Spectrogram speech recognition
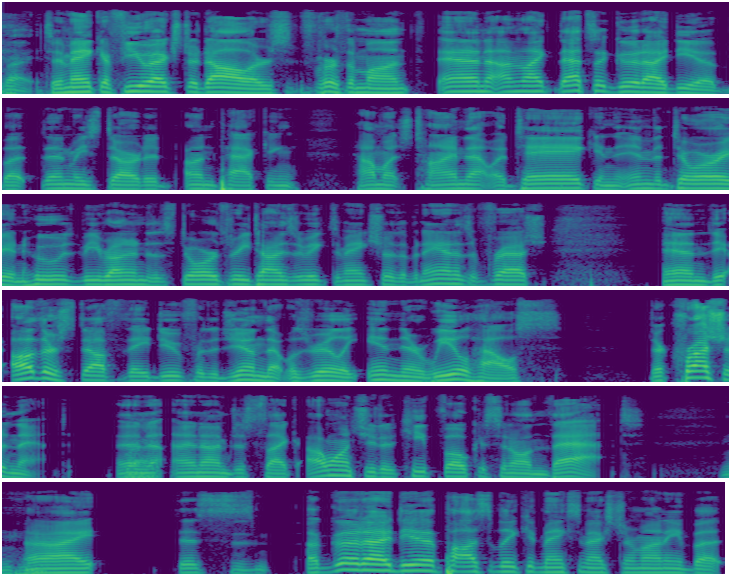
Right. to make a few extra dollars for the month. And I'm like, that's a good idea. But then we started unpacking how much time that would take and the inventory and who would be running to the store three times a week to make sure the bananas are fresh. And the other stuff they do for the gym that was really in their wheelhouse they're crushing that. And Right. and I'm just like, I want you to keep focusing on that. Mhm. All right. This is a good idea, possibly could make some extra money, but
